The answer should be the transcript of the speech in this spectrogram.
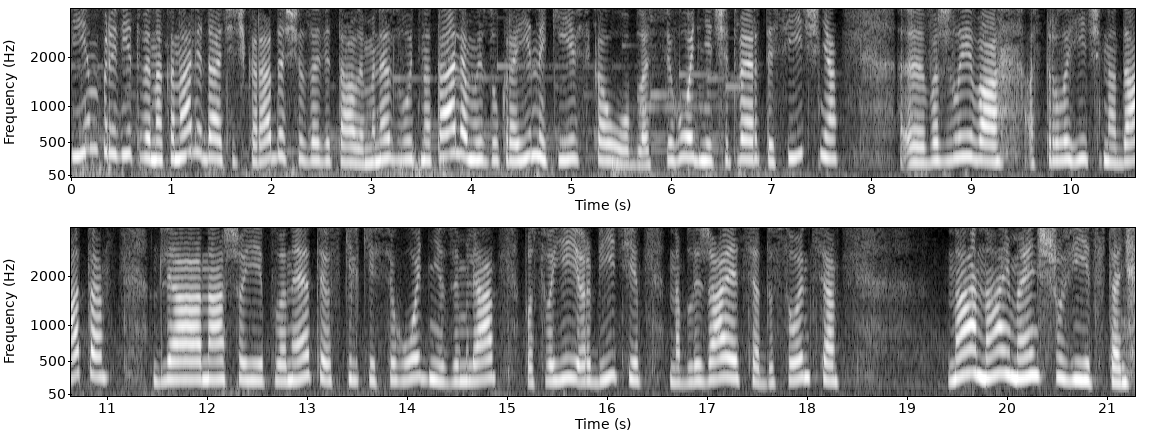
Всім привіт! Ви на каналі Дачечка. Рада, що завітали. Мене звуть Наталя. Ми з України, Київська область. Сьогодні 4 січня. Е, Важлива астрологічна дата для нашої планети, оскільки сьогодні Земля по своїй орбіті наближається до Сонця на найменшу відстань.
